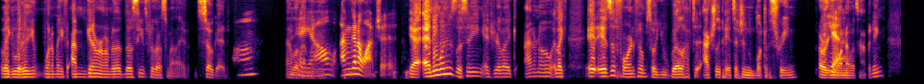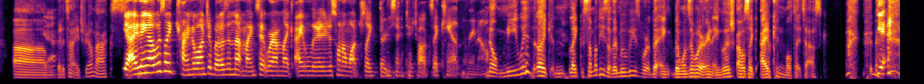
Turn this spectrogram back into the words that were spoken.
like literally one of my. I'm gonna remember those scenes for the rest of my life. It's so good. Aw. I okay, I'll, I'm gonna watch it. Yeah, anyone who's listening, if you're like, I don't know, like it is a foreign film, so you will have to actually pay attention and look at the screen, or you Yeah. to know what's happening. Um, Yeah. but it's on HBO Max. Yeah, I think I was like trying to watch it, but I was in that mindset where I'm like, I literally just want to watch like 30 second TikToks. I can't right now. No, me with like like some of these other movies were the the ones that were in English. I was like, I can multitask. Yeah,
